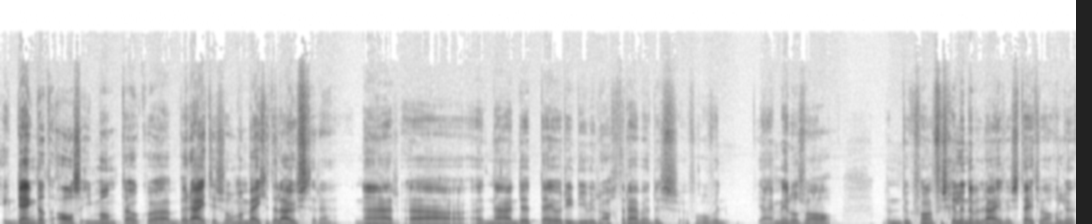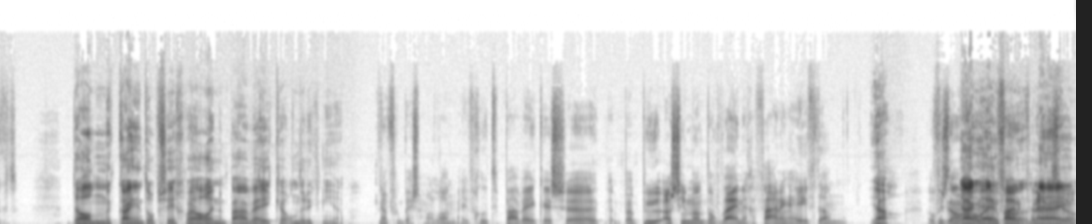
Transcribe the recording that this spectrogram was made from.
ik denk dat als iemand ook eh, bereid is om een beetje te luisteren naar, eh, naar de theorie die we erachter hebben. Dus hoe we ja, inmiddels wel, natuurlijk van verschillende bedrijven is steeds wel gelukt. Dan kan je het op zich wel in een paar weken onder de knie hebben. Nou, vind ik best wel lang. Even goed, een paar weken is eh, puur als iemand nog weinig ervaring heeft dan? Ja, Of is dan ja, nee, ervaring van- nee,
